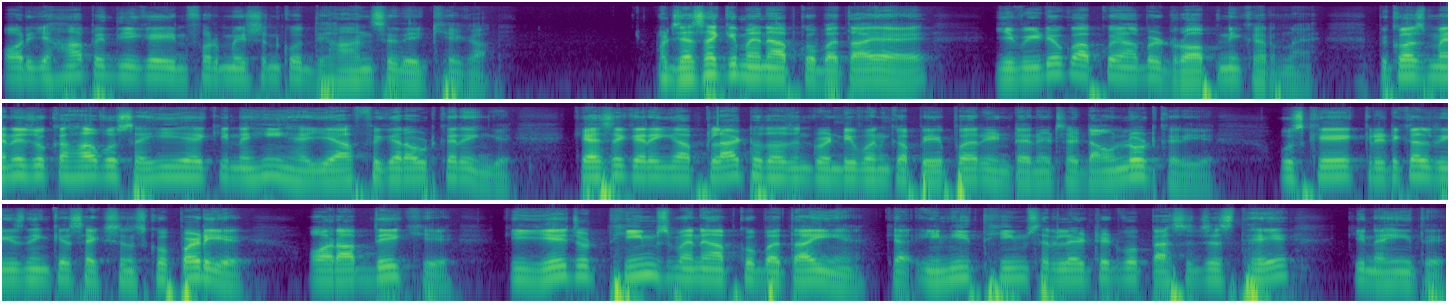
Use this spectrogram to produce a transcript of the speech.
और यहाँ पे दी गई इन्फॉर्मेशन को ध्यान से देखिएगा। और जैसा कि मैंने आपको बताया है, ये वीडियो को आपको यहाँ पर ड्रॉप नहीं करना है बिकॉज़ मैंने जो कहा वो सही है कि नहीं है, ये आप फिगर आउट करेंगे। कैसे करेंगे? आप क्लाट 2021 का पेपर इंटरनेट से डाउनलोड करिए, उसके क्रिटिकल रीजनिंग के सेक्शंस को पढ़िए और आप देखिए कि ये जो थीम्स मैंने आपको बताई हैं, क्या इन्हीं थीम्स रिलेटेड वो पैसेजेस थे कि नहीं थे।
